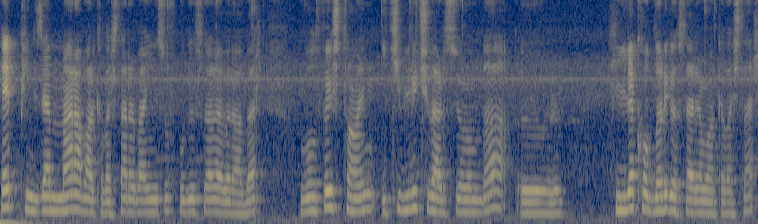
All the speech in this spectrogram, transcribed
Hepinize merhaba arkadaşlar ben Yusuf bugün sizlerle beraber Wolfenstein 2003 versiyonunda e, hile kodları göstereceğim arkadaşlar.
